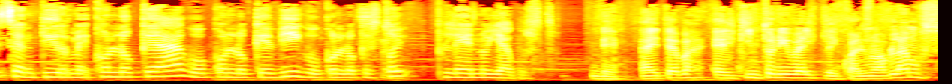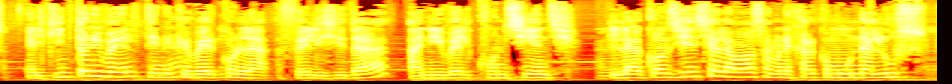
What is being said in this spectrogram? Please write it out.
sentirme con lo que hago, con lo que digo, con lo que estoy pleno y a gusto. Bien, ahí te va el quinto nivel del cual no hablamos. El quinto nivel tiene que ver con la felicidad a nivel conciencia. La conciencia la vamos a manejar como una luz,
